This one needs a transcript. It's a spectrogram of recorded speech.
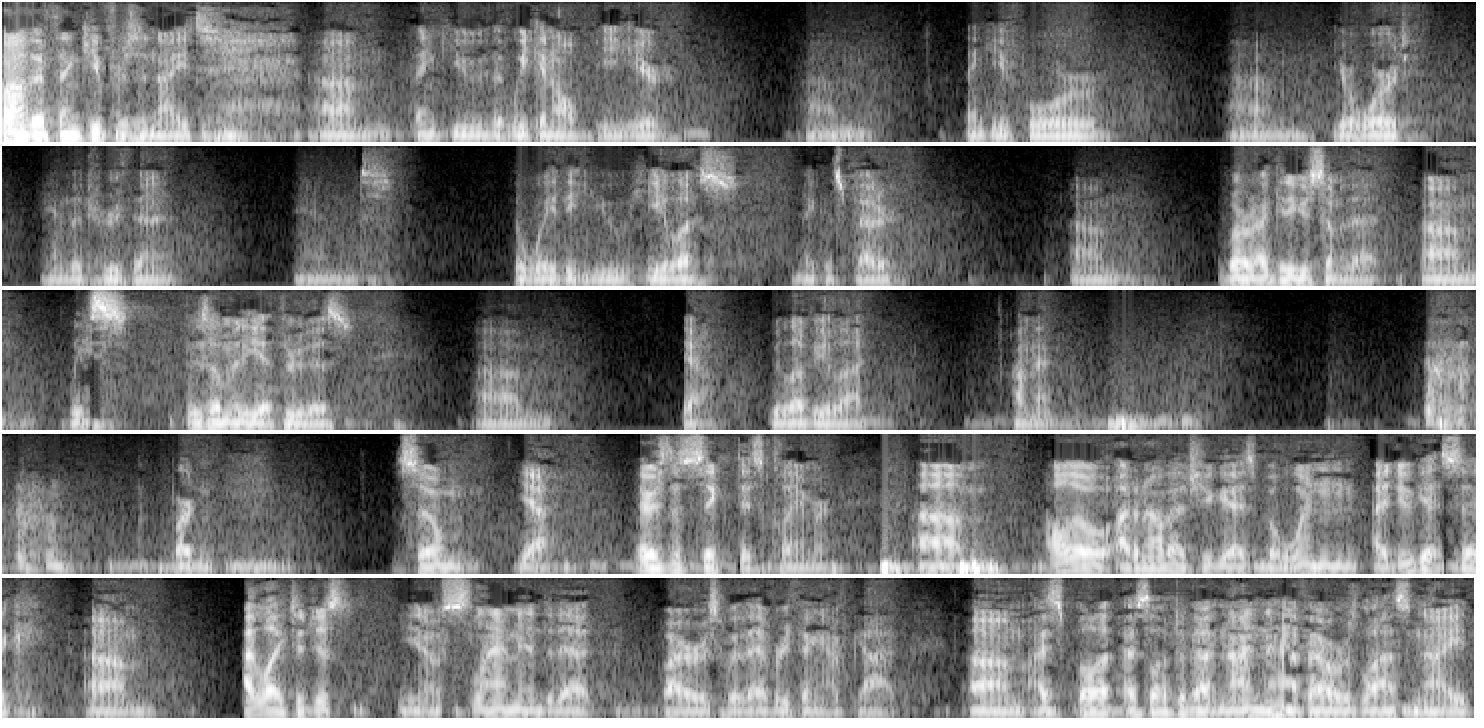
Father, thank you for tonight. Um, thank you that we can all be here. Um, thank you for um, your word and the truth in it, and the way that you heal us, make us better. Um, Lord, I could use some of that. Um, please, please help me to get through this. Um, yeah, we love you a lot. Amen. Pardon. So, yeah, there's the sick disclaimer. Although I don't know about you guys, but when I do get sick, um, I like to just you know slam into that virus with everything I've got. Um, I, slept, I slept about nine and a half hours last night,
